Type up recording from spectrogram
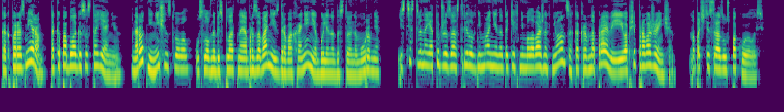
Как по размерам, так и по благосостоянию. Народ не нищенствовал, условно-бесплатное образование и здравоохранение были на достойном уровне. Естественно, я тут же заострила внимание на таких немаловажных нюансах, как равноправие и вообще права женщин, но почти сразу успокоилась.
